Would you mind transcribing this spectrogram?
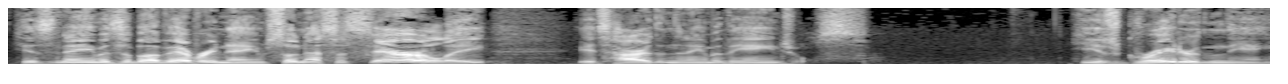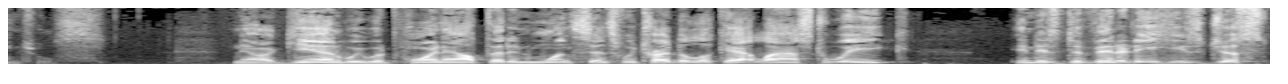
His name is above every name, so necessarily it's higher than the name of the angels. He is greater than the angels. Now, again, we would point out that in one sense we tried to look at last week, in his divinity, he's just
